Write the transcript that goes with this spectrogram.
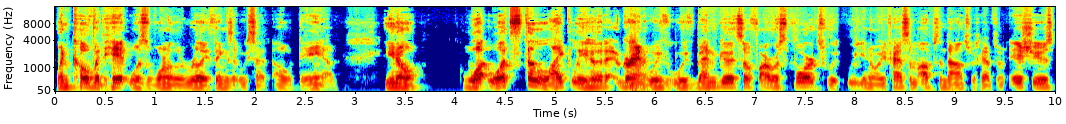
when COVID hit was one of the really things that we said, oh damn, you know what what's the likelihood? Granted we've we've been good so far with sports. We, we, you know we've had some ups and downs. We've had some issues.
